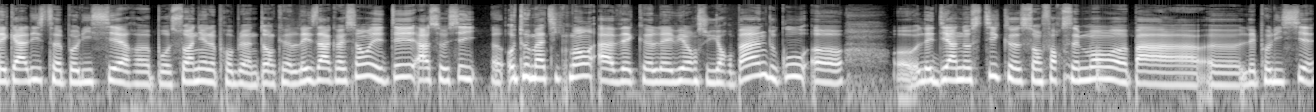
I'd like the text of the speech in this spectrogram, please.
légaliste policière pour soigner le problème. Donc les agressions étaient associées automatiquement avec les violences urbaines. Du coup, les diagnostics sont forcément euh, par euh, les policiers.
